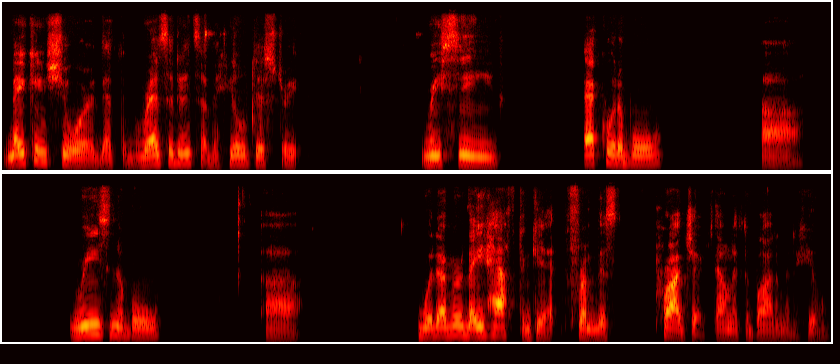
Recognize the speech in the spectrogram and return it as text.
making sure that the residents of the Hill District receive equitable, uh, reasonable, uh, whatever they have to get from this project down at the bottom of the hill.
